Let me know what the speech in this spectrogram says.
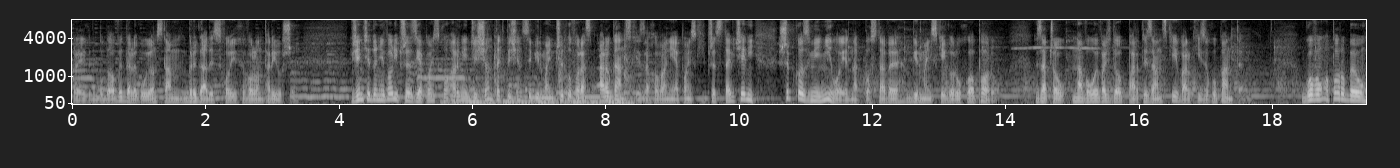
projekt budowy, delegując tam brygady swoich wolontariuszy. Wzięcie do niewoli przez japońską armię dziesiątek tysięcy Birmańczyków oraz aroganckie zachowanie japońskich przedstawicieli szybko zmieniło jednak postawę birmańskiego ruchu oporu. Zaczął nawoływać do partyzanckiej walki z okupantem. Głową oporu był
